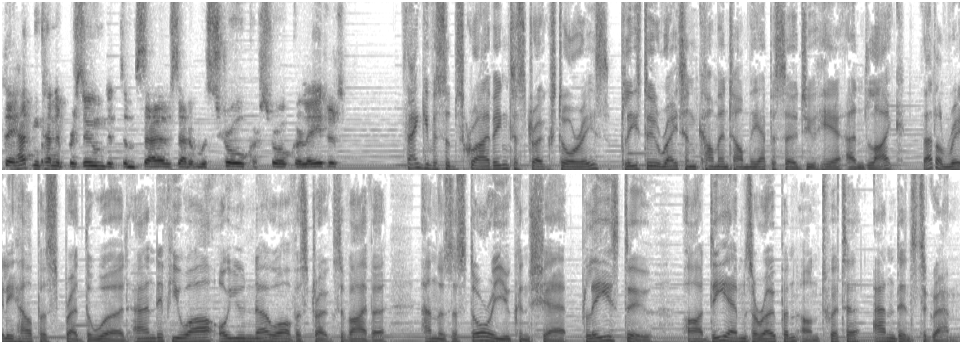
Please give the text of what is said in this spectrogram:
they hadn't kind of presumed it themselves that it was stroke or stroke related. Thank you for subscribing to Stroke Stories. Please do rate and comment on the episodes you hear and like. That'll really help us spread the word. And if you are or you know of a stroke survivor and there's a story you can share, please do. Our DMs are open on Twitter and Instagram.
